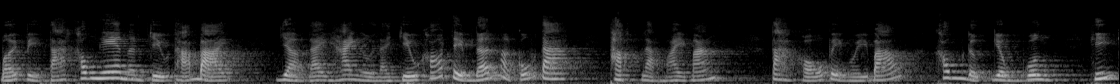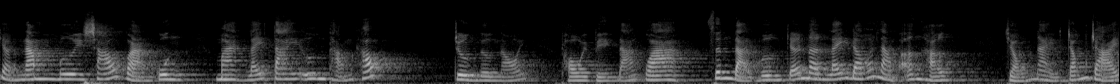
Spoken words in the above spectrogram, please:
bởi vì ta không nghe nên chịu thảm bại. Giờ đây hai người lại chịu khó tìm đến mà cứu ta. Thật là may mắn. Ta khổ vì ngụy báo, Không được dùng quân, Khiến cho 56 vạn quân Mang lấy tay ương thảm khóc Trương Lương nói, Thôi việc đã qua Xin đại vương trở nên lấy đó làm ân hận Chỗ này trống trải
